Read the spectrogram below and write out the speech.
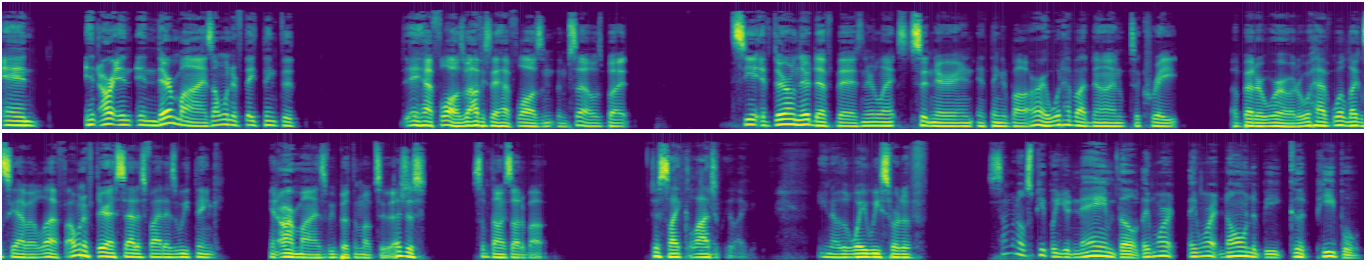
and in our in, in their minds, I wonder if they think that they have flaws. Well, obviously, they have flaws themselves, but see if they're on their deathbeds and they're like sitting there and, and thinking about, all right, what have I done to create a better world, or what have what legacy have I left? I wonder if they're as satisfied as we think in our minds we built them up to. That's just something I thought about, just psychologically, like you know the way we sort of Some of those people you named though, they weren't they weren't known to be good people.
